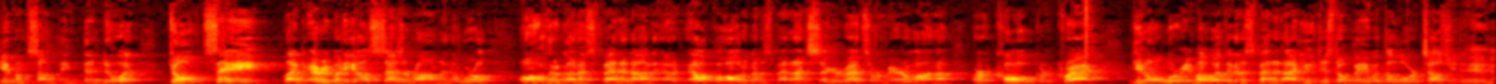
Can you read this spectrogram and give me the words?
give him something, then do it. Don't say like everybody else says around in the world. Oh, they're going to spend it on alcohol. They're going to spend it on cigarettes or marijuana or coke or crack. You don't worry about what they're going to spend it on. You just obey what the Lord tells you to do.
